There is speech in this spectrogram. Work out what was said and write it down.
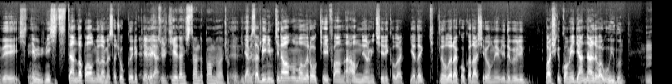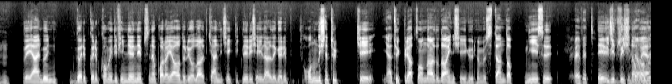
ve işte ne bileyim hiç stand-up almıyorlar mesela çok garip geliyor Evet yani. Türkiye'den hiç stand-up almıyorlar. Çok ilginç. yani mesela bence. benimkini almamaları okey falan Yani anlıyorum içerik olarak ya da kitle olarak o kadar şey olmayabilir de böyle başka komedyenler de var uygun. Hı hı. Ve yani böyle garip garip komedi filmlerinin hepsine para yağdırıyorlar. Kendi çektikleri şeyler de garip. Onun dışında Türkçe yani Türk platformlarda da aynı şeyi görüyorum. Böyle stand-up niyeyse Evet. dev bir dışlamaya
